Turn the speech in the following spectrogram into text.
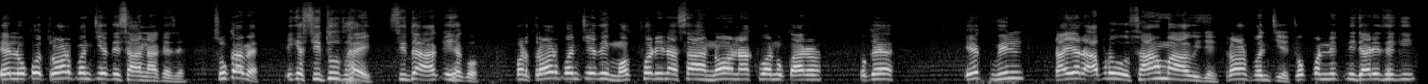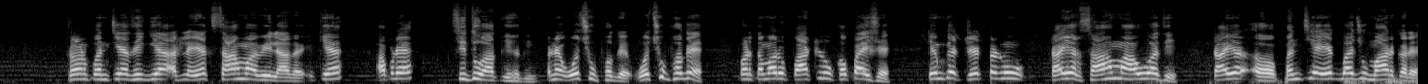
એ લોકો ત્રણ પંચીયથી સાહ નાખે છે. શું કામે એ કે સીધું થાય, સીધા હાકી શકો. પણ ત્રણ પંચીયથી મગફળીના સાહ ન નાખવાનું કારણ તો કે એક વ્હીલ ટાયર આપણું સાહમાં આવી જાય, ત્રણ પંચીએ. ચોપન ઇંચની જારી થઈ ગઈ. ત્રણ પંચિયા થઈ ગયા એટલે એક સાહમાં વ્હીલ આવે. કે આપણે સીધું હાકી હકી અને ઓછું ફગે. ઓછું ફગે, પણ તમારું પાટલું કપાય છે. કેમ કે ટ્રેક્ટરનું ટાયર સાહમાં આવવાથી ટાયર પંચિયા એક બાજુ માર કરે.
